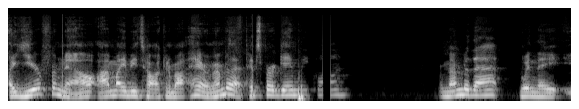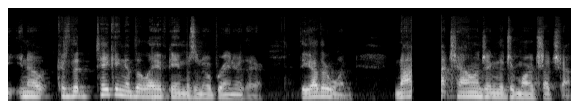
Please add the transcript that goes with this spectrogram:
A year from now, I might be talking about. Hey, remember that Pittsburgh game week one? Remember that when they, you know, because the taking a delay of game was a no brainer there. The other one, not, not challenging the Ja'Marr touchdown.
